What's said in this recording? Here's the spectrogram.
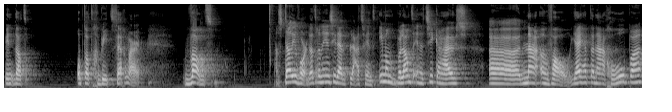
In dat, op dat gebied, zeg maar. Want stel je voor dat er een incident plaatsvindt. Iemand belandt in het ziekenhuis na een val. Jij hebt daarna geholpen.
